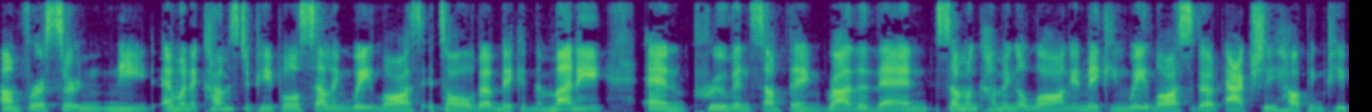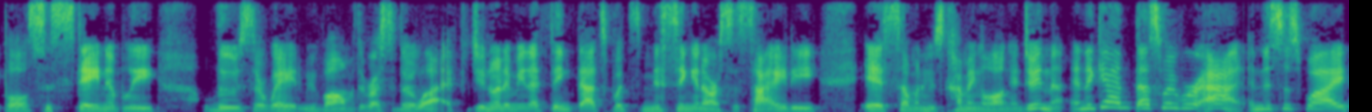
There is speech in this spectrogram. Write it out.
um, for a certain need. And when it comes to people selling weight loss, it's all about making the money and proving something rather than someone coming along and making weight loss about actually helping people sustainably lose their weight and move on with the rest of their life. Do you know what I mean? I think that's what's missing in our society is someone who's coming along and doing that. And again, that's where we're at. And this is why,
